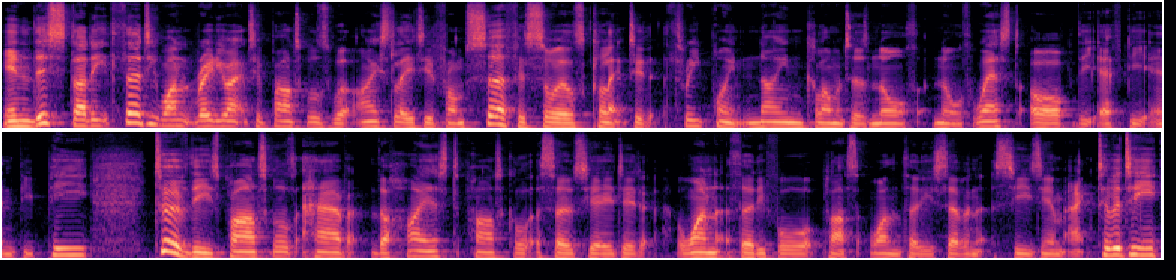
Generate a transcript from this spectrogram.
In this study, 31 radioactive particles were isolated from surface soils collected 3.9 kilometers north northwest of the FDNPP. Two of these particles have the highest particle associated 134 plus 137 cesium activity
